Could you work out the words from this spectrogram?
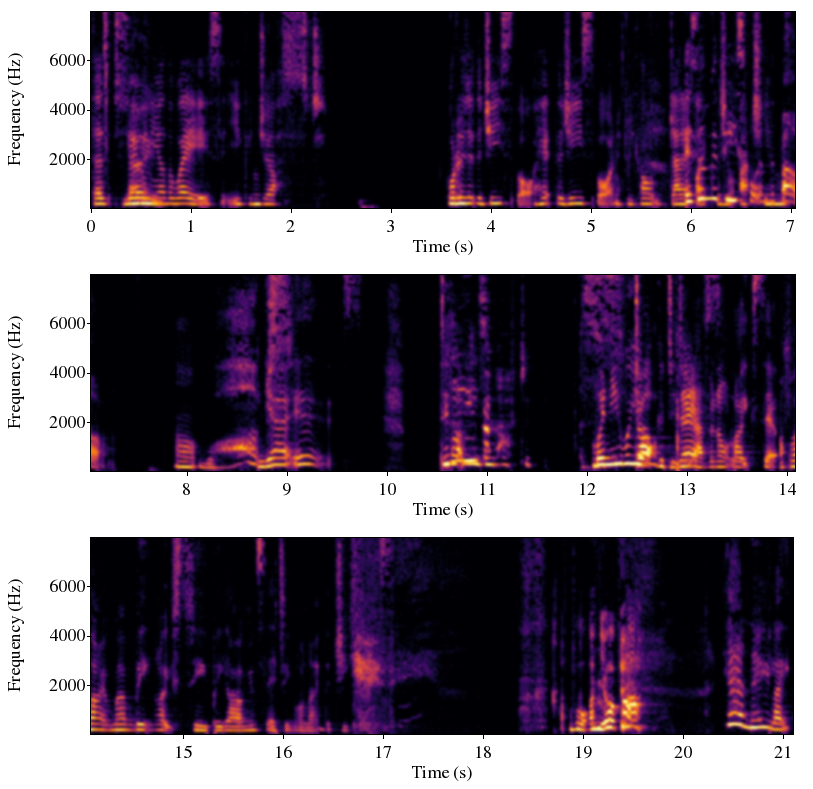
There's so No. many other ways that you can just. What is it? The G spot. Hit the G spot, and if you can't get it, Isn't like, the G spot in the butt? Oh, what? Yeah, it is. Did Didn't that means you have to. When you were younger, did you ever not like sit? Oh, I remember being like super young and sitting on like the jacuzzi. What on your back? yeah, no, like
